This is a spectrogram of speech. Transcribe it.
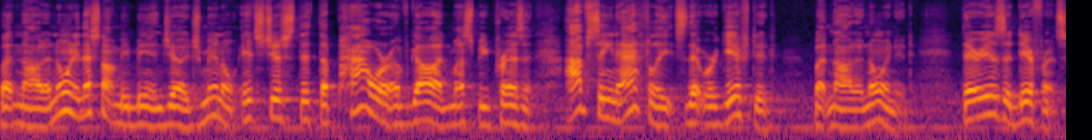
but not anointed. That's not me being judgmental. It's just that the power of God must be present. I've seen athletes that were gifted but not anointed. There is a difference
